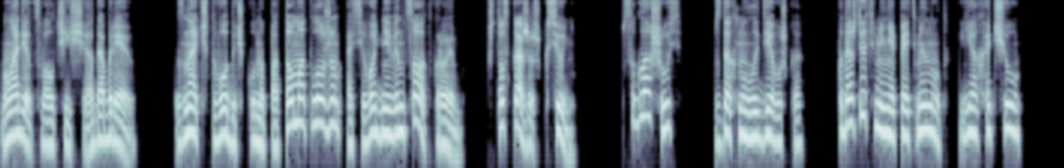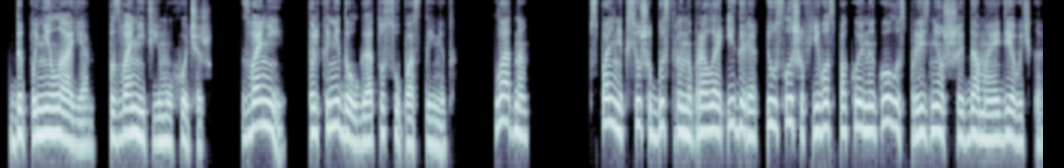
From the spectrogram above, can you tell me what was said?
Молодец, волчище, одобряю. Значит, водочку на потом отложим, а сегодня венцо откроем. Что скажешь, Ксюнь?» «Соглашусь», — вздохнула девушка. «Подождете меня пять минут? Я хочу...» «Да поняла я. Позвонить ему хочешь. Звони, только недолго, а то суп остынет». «Ладно». В спальне Ксюша быстро набрала Игоря и, услышав его спокойный голос, произнесший «да, моя девочка»,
